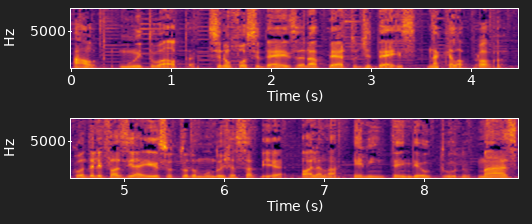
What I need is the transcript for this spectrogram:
alta, muito alta. Se não fosse 10, era perto de 10 naquela prova. Quando ele fazia isso, todo mundo já sabia. Olha lá, ele entendeu tudo. Mas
